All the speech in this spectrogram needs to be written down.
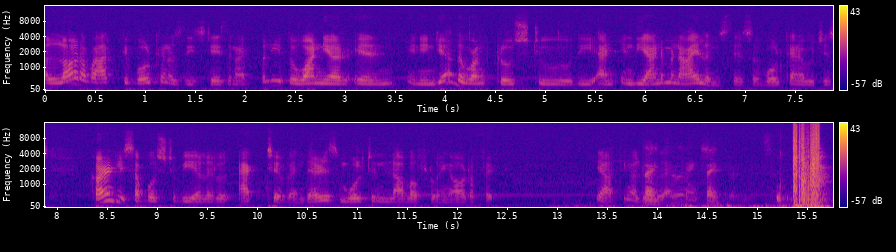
a lot of active volcanoes these days, and I believe the one here in, in India, the one close to the, and in the Andaman Islands, there's a volcano which is currently supposed to be a little active, and there is molten lava flowing out of it. Yeah, I think I'll do Thank that. Thanks. Thank you very much.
